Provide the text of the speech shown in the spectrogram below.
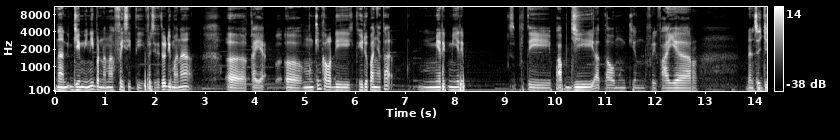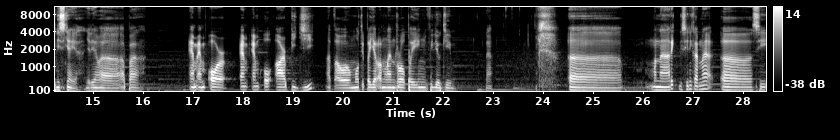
nah game ini bernama Free City. Free City itu di mana uh, kayak uh, mungkin kalau di kehidupan nyata mirip-mirip seperti PUBG atau mungkin Free Fire dan sejenisnya ya. Jadi uh, apa MMO MMORPG atau multiplayer online role playing video game. Nah, uh, menarik di sini karena uh, si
